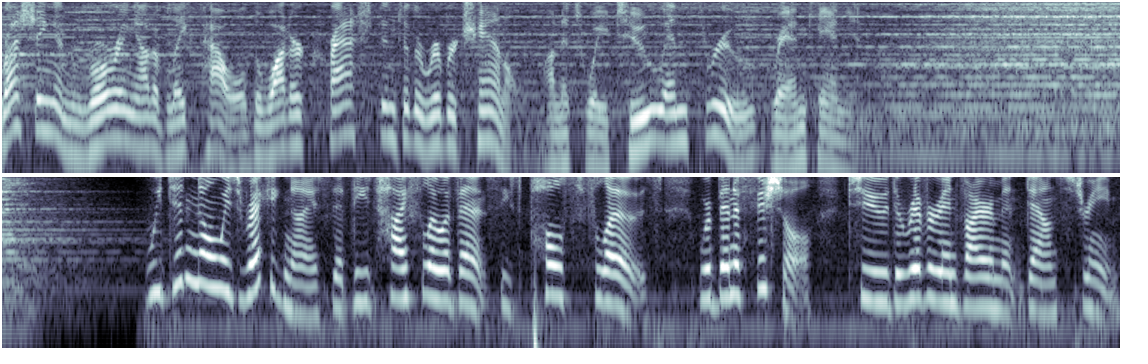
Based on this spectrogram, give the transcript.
Rushing and roaring out of Lake Powell, the water crashed into the river channel on its way to and through Grand Canyon. We didn't always recognize that these high flow events, these pulse flows, were beneficial to the river environment downstream.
